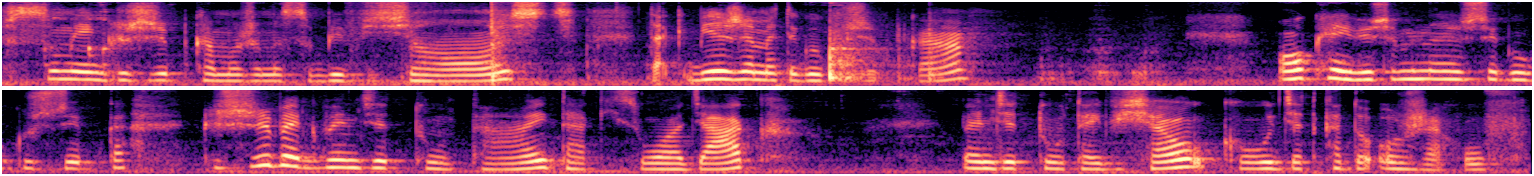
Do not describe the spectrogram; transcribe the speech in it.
w sumie grzybka możemy sobie wziąć. Tak, bierzemy tego grzybka. Okej, bierzemy naszego grzybka. Grzybek będzie tutaj, taki słodziak. Będzie tutaj wisiał, koło dziadka do orzechów.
